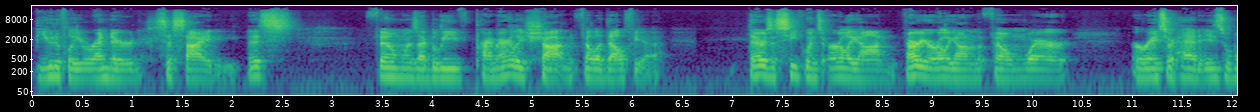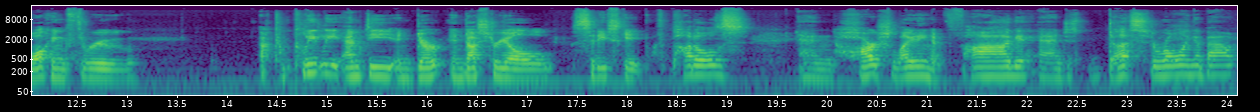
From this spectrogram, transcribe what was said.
beautifully rendered society. This film was, I believe, primarily shot in Philadelphia. There's a sequence early on, very early on in the film, where Eraserhead is walking through a completely empty indur- industrial cityscape with puddles and harsh lighting and fog and just dust rolling about.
